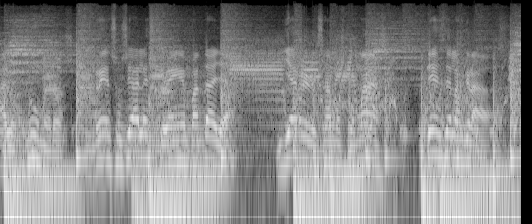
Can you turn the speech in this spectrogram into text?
a los números y redes sociales que ven en pantalla. Y ya regresamos con más desde las gradas.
